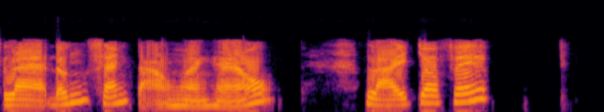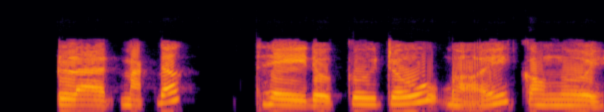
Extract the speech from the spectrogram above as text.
là đấng sáng tạo hoàn hảo lại cho phép là mặt đất thì được cư trú bởi con người?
